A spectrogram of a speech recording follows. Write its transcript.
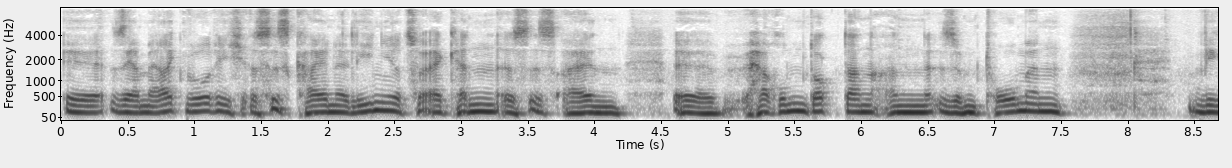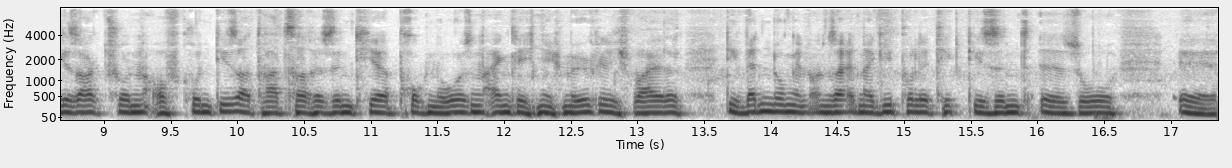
äh, sehr merkwürdig. Es ist keine Linie zu erkennen. Es ist ein äh, Herumdoktern an Symptomen. Wie gesagt, schon aufgrund dieser Tatsache sind hier Prognosen eigentlich nicht möglich, weil die Wendungen in unserer Energiepolitik, die sind äh, so äh,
